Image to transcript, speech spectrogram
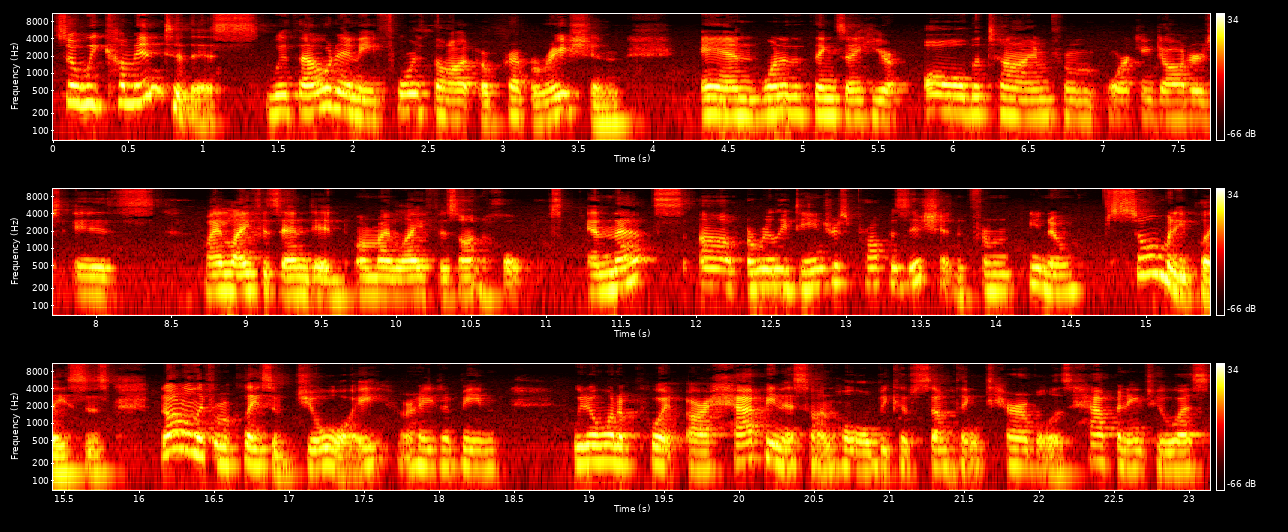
So we come into this without any forethought or preparation, and one of the things I hear all the time from working daughters is, my life is ended or my life is on hold. And that's uh, a really dangerous proposition from, you know, so many places, not only from a place of joy, right? I mean, we don't want to put our happiness on hold because something terrible is happening to us.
